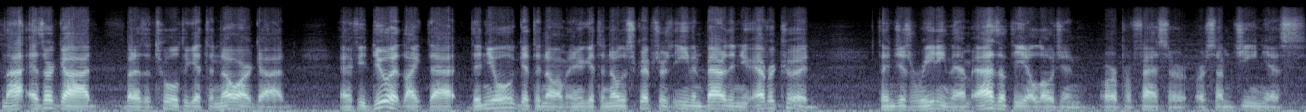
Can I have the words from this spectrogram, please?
not as our God, but as a tool to get to know our God. And if you do it like that, then you'll get to know Him, and you get to know the Scriptures even better than you ever could than just reading them as a theologian or a professor or some genius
